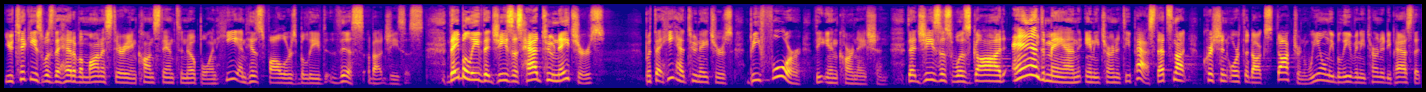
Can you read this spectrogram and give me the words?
Eutyches was the head of a monastery in Constantinople, and he and his followers believed this about Jesus. They believed that Jesus had two natures, but that he had two natures before the incarnation, that Jesus was God and man in eternity past. That's not Christian Orthodox doctrine. We only believe in eternity past that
